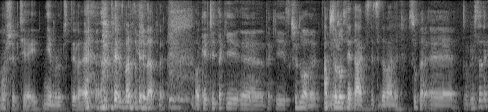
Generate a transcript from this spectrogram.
mów szybciej, nie mrucz tyle. to jest bardzo Okej. przydatne. Okej, czyli taki, e, taki skrzydłowy. Absolutnie tak, zdecydowanie. Super. E, wiesz co, tak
